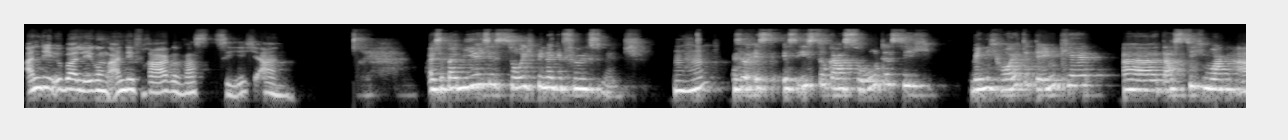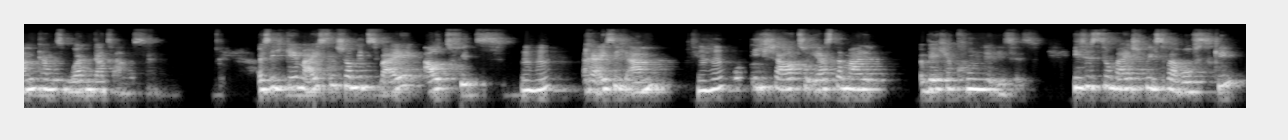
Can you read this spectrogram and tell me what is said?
an die Überlegung, an die Frage, was ziehe ich an? Also bei mir ist es so, ich bin ein Gefühlsmensch. Mhm. Also es, es ist sogar so, dass ich, wenn ich heute denke, äh, das ziehe ich morgen an, kann es morgen ganz anders sein. Also ich gehe meistens schon mit zwei Outfits, mhm. reise ich an mhm. und ich schaue zuerst einmal, welcher Kunde ist es. Ist es zum Beispiel Swarovski?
